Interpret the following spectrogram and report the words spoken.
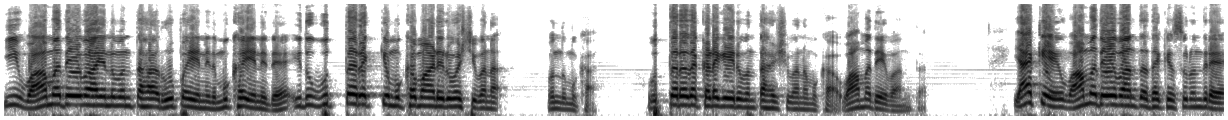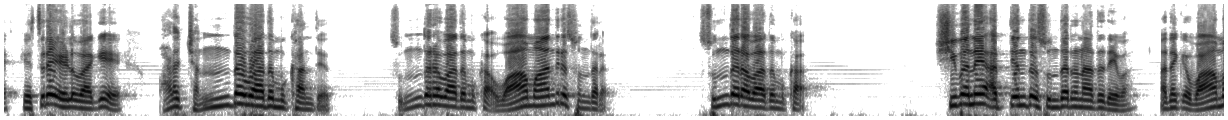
ಈ ವಾಮದೇವ ಎನ್ನುವಂತಹ ರೂಪ ಏನಿದೆ, ಮುಖ ಏನಿದೆ, ಇದು ಉತ್ತರಕ್ಕೆ ಮುಖ ಮಾಡಿರುವ ಶಿವನ ಒಂದು ಮುಖ. ಉತ್ತರದ ಕಡೆಗೆ ಇರುವಂತಹ ಶಿವನ ಮುಖ ವಾಮದೇವ ಅಂತ. ಯಾಕೆ ವಾಮದೇವ ಅಂತ ಅದಕ್ಕೆ ಹೆಸರು ಅಂದರೆ ಹೆಸರೇ ಹೇಳುವಾಗೆ ಬಹಳ ಚಂದವಾದ ಮುಖ ಅಂತೆ. ಸುಂದರವಾದ ಮುಖ. ವಾಮ ಅಂದರೆ ಸುಂದರ. ಸುಂದರವಾದ ಮುಖ. ಶಿವನೇ ಅತ್ಯಂತ ಸುಂದರನಾದ ದೇವ. ಅದಕ್ಕೆ ವಾಮ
